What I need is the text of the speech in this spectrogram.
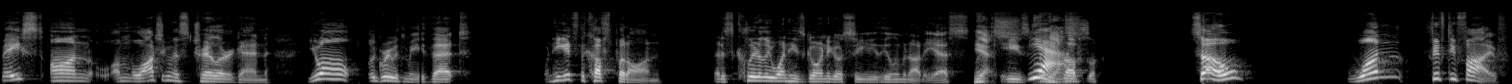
based on I'm watching this trailer again, you all agree with me that when he gets the cuffs put on, that is clearly when he's going to go see the Illuminati. Yes. Like, Yes. He's Yeah. So, one fifty-five.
